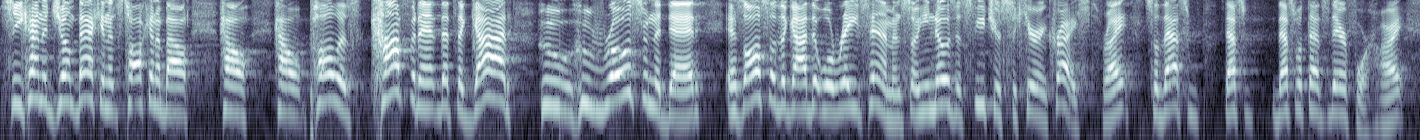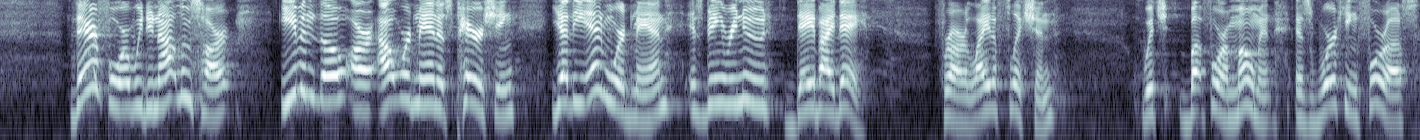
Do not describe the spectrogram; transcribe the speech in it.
So you kind of jump back and it's talking about how, how Paul is confident that the God who, who rose from the dead is also the God that will raise him. And so he knows his future is secure in Christ, right? So that's, that's, that's what that's there for, all right? Therefore, we do not lose heart, even though our outward man is perishing, yet the inward man is being renewed day by day. For our light affliction, which but for a moment is working for us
